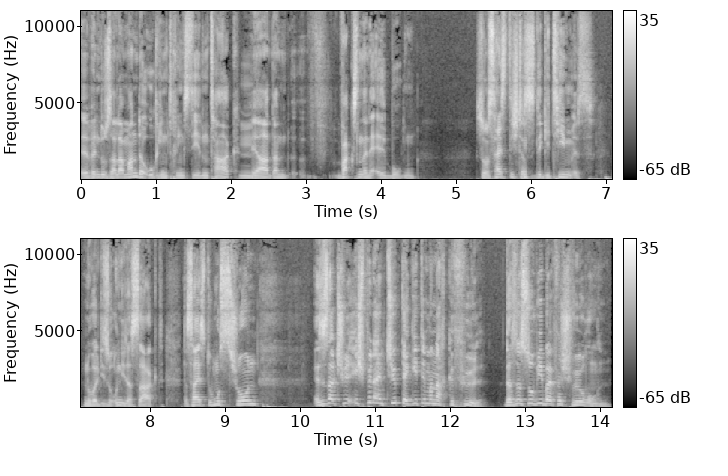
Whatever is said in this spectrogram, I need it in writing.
äh, wenn du Salamander-Urin trinkst jeden Tag, Hm. ja, dann äh, wachsen deine Ellbogen. So, das heißt nicht, dass es legitim ist, nur weil diese Uni das sagt. Das heißt, du musst schon. Es ist halt schwierig. Ich bin ein Typ, der geht immer nach Gefühl. Das ist so wie bei Verschwörungen.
